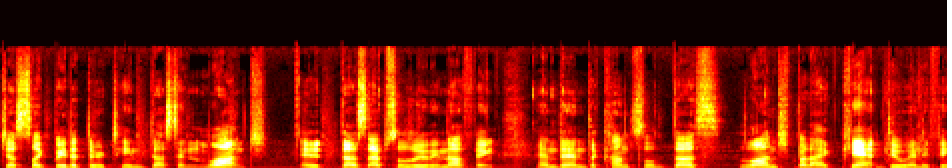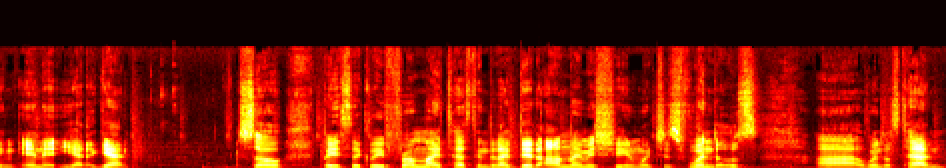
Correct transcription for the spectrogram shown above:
just like Beta 13, doesn't launch. It does absolutely nothing. And then the console does launch, but I can't do anything in it yet again. So basically from my testing that I did on my machine, which is Windows, uh, Windows 10,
